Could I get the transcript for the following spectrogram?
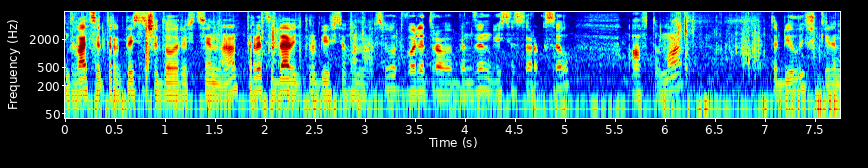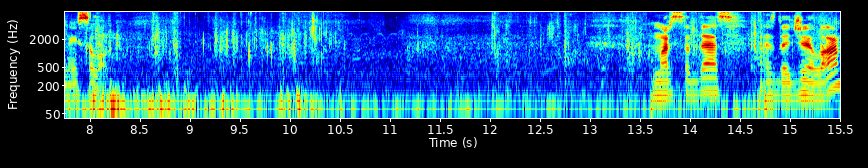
23 тисячі доларів ціна, 39 пробіг всього-навсього, 2-літровий бензин, 240 сил, автомат та білий шкіряний салон. Mercedes SDG LA.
